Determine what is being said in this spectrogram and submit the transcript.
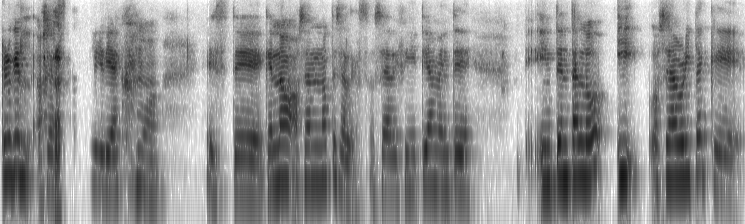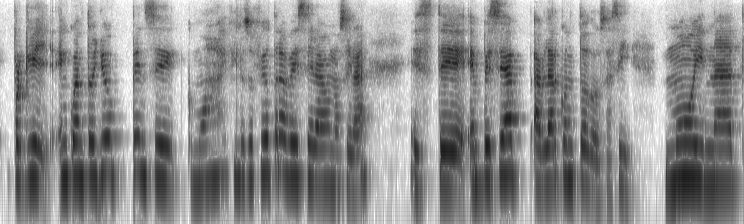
creo que, o sea, le diría como, este, que no, o sea, no te salgas. O sea, definitivamente inténtalo. Y, o sea, ahorita que, porque en cuanto yo pensé como, ay, filosofía otra vez será o no será, este, empecé a hablar con todos, así, muy Nat,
